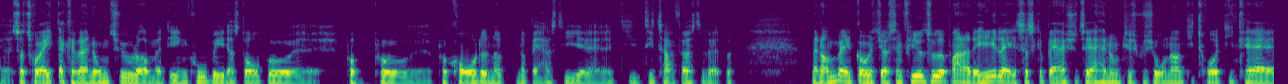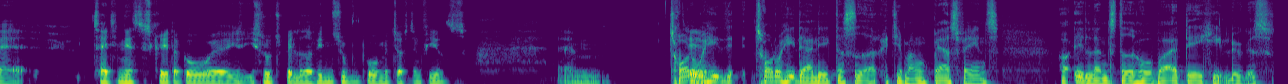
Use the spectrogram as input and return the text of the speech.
øh, så tror jeg ikke, der kan være nogen tvivl om, at det er en QB, der står på, øh, på, på, øh, på kortet, når, når Bears de, øh, de, de tager førstevalget. Men omvendt går Justin Fields ud og brænder det hele af, så skal Bears jo til at have nogle diskussioner om, de tror, de kan tage de næste skridt og gå øh, i, i slutspillet og vinde Super Bowl med Justin Fields. Um, Tror du, helt, tror du helt ærligt ikke, der sidder rigtig mange Bears-fans, og et eller andet sted håber, at det ikke helt lykkes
